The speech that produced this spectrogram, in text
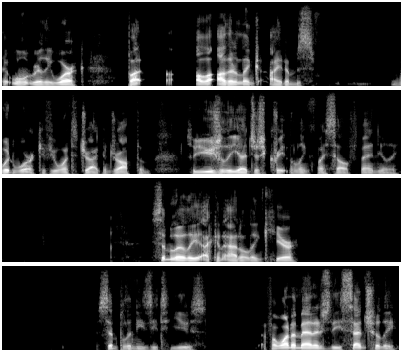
it won't really work. Other link items would work if you want to drag and drop them. So usually I just create the link myself manually. Similarly, I can add a link here. Simple and easy to use. If I want to manage these centrally,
